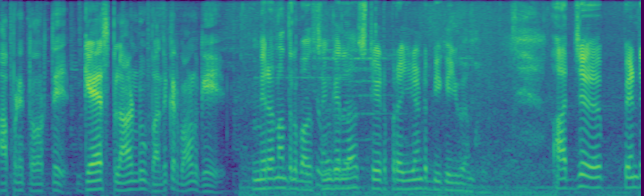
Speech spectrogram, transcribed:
ਆਪਣੇ ਤੌਰ ਤੇ ਗੈਸ ਪਲਾਂਟ ਨੂੰ ਬੰਦ ਕਰਵਾਉਣਗੇ। ਮੇਰਾ ਨਾਮ ਦਿਲਬਾਗ ਸਿੰਘ ਗਿੱਲ ਆ, ਸਟੇਟ ਪ੍ਰੈਜ਼ੀਡੈਂਟ ਬੀਕੇਯੂਐਮ ਅੱਜ ਪਿੰਡ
